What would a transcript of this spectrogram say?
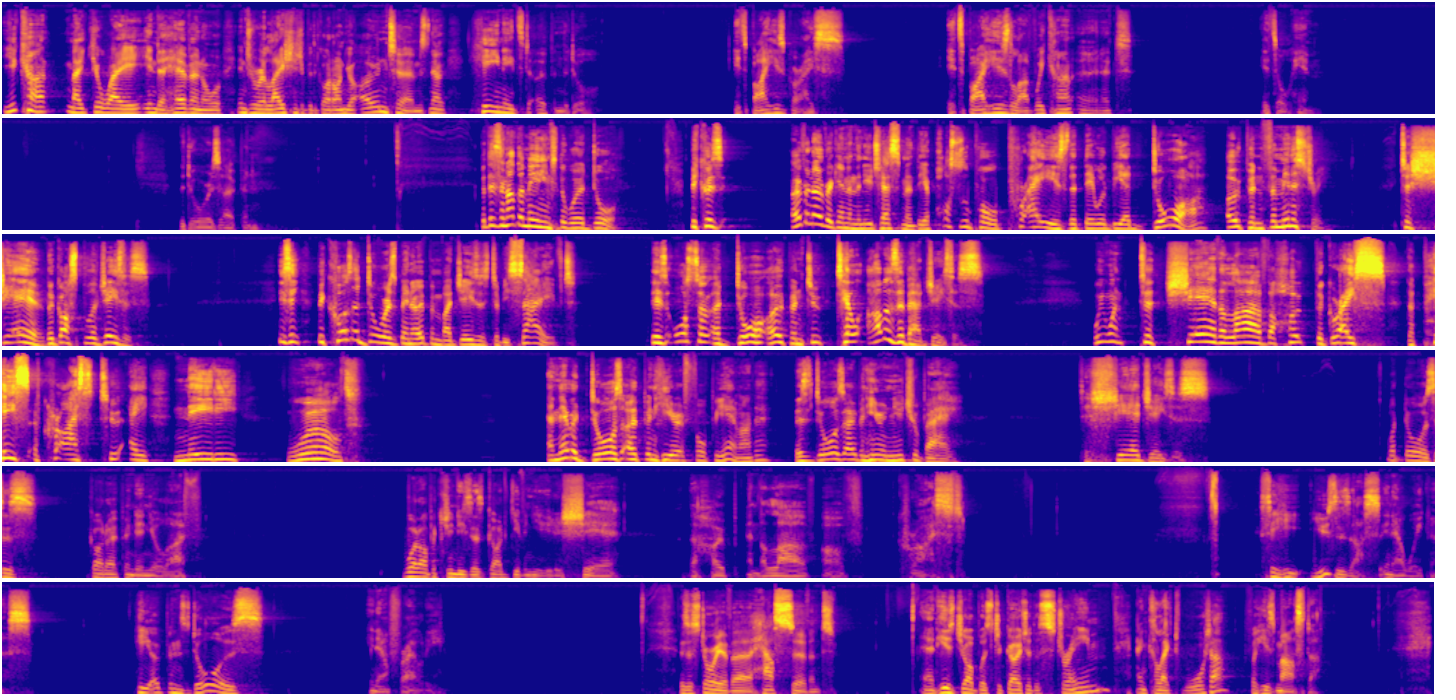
You can't make your way into heaven or into a relationship with God on your own terms. No, He needs to open the door. It's by His grace, it's by His love. We can't earn it, it's all Him. The door is open. But there's another meaning to the word door because over and over again in the New Testament, the Apostle Paul prays that there would be a door open for ministry to share the gospel of Jesus. You see, because a door has been opened by Jesus to be saved, there's also a door open to tell others about Jesus. We want to share the love, the hope, the grace, the peace of Christ to a needy world. And there are doors open here at 4 p.m., aren't there? There's doors open here in Neutral Bay to share Jesus. What doors has God opened in your life? What opportunities has God given you to share the hope and the love of Christ? See, He uses us in our weakness, He opens doors in our frailty. There's a story of a house servant and his job was to go to the stream and collect water for his master.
